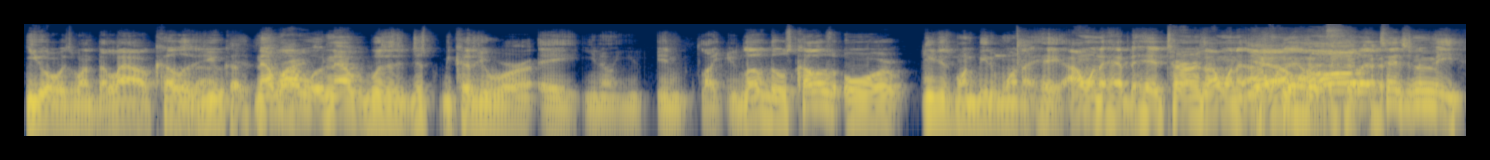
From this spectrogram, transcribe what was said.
you always want the loud colors. Loud you colors. now why Right. now was it just because you were a you know you in like you love those colors or you just want to be the one like hey I want to have the head turns I want to Yeah. I want all the attention to me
